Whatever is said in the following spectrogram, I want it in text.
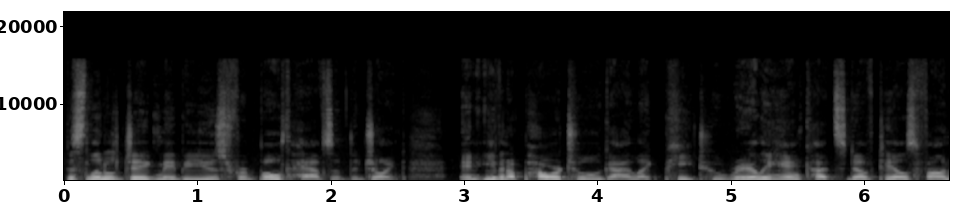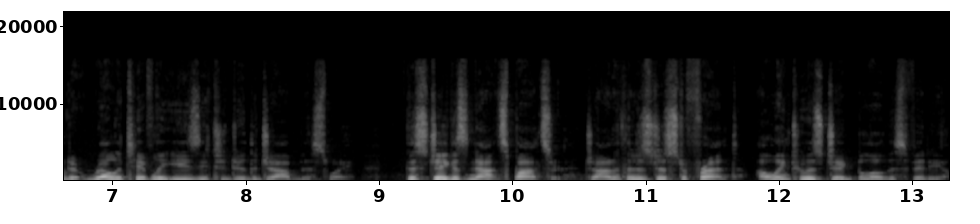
This little jig may be used for both halves of the joint, and even a power tool guy like Pete, who rarely hand cuts dovetails, found it relatively easy to do the job this way. This jig is not sponsored. Jonathan is just a friend. I'll link to his jig below this video.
